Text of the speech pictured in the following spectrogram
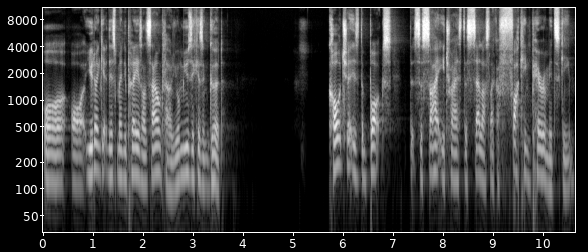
or, or you don't get this many plays on SoundCloud, your music isn't good. Culture is the box that society tries to sell us like a fucking pyramid scheme.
